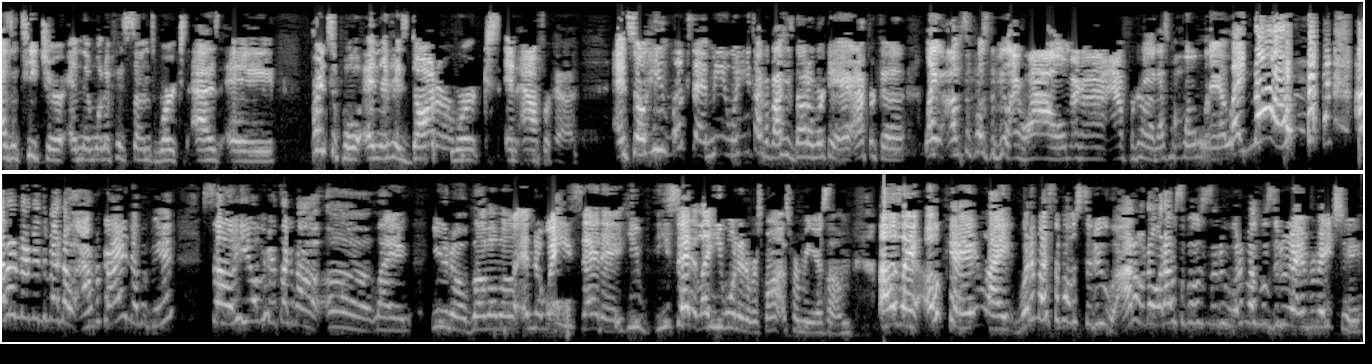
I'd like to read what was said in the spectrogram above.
as a teacher, and then one of his sons works as a principal, and then his daughter works in Africa. And so he looks at me when he talk about his daughter working in Africa, like I'm supposed to be like, wow, oh my god, Africa, that's my homeland. Like, no, I don't know nothing about no Africa. I ain't never been. So he over here talking about uh like, you know, blah blah blah. And the way he said it, he he said it like he wanted a response from me or something. I was like, okay, like what am I supposed to do? I don't know what I'm supposed to do. What am I supposed to do with that information?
